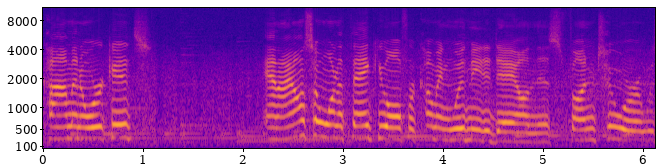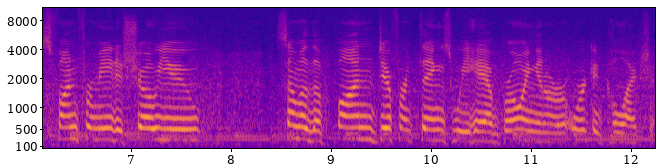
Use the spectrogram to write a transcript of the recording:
common orchids. And I also want to thank you all for coming with me today on this fun tour. It was fun for me to show you some of the fun, different things we have growing in our orchid collection.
